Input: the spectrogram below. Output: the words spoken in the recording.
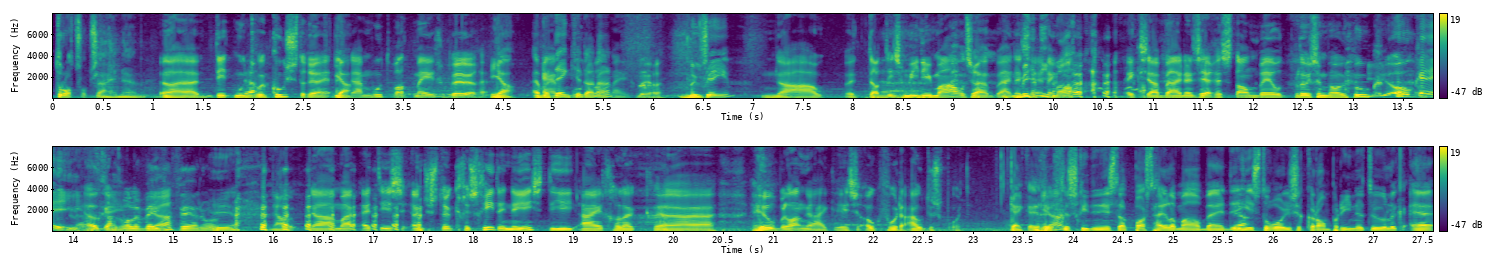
trots op zijn. eh. eh, dit moeten Ja. we koesteren. Ja. En daar moet wat mee gebeuren. Ja, en wat Er denk je daarna? Museum? Nou, eh, dat is minimaal zou ik bijna Minimaal? zeggen. Ik zou bijna zeggen standbeeld plus een mooi boek. Oké, oké. Dat gaat wel een beetje Ja? ver hoor. Ja. Nou, Ja, maar het is een stuk geschiedenis die eigenlijk eh, heel belangrijk is, ook voor de autosport. Kijk, Ja? geschiedenis dat past helemaal bij de Ja. historische Grand Prix natuurlijk.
